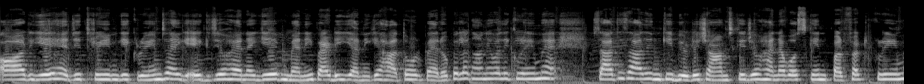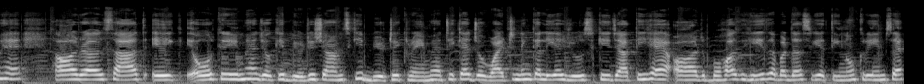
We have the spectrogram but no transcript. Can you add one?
और ये है जी थ्री इनकी क्रीम्स है, एक जो है ना, ये मैनी पैडी यानी कि हाथों और पैरों पे लगाने वाली क्रीम है। साथ ही साथ इनकी ब्यूटी चार्म्स की जो है ना, वो स्किन परफेक्ट क्रीम है। और साथ एक और क्रीम है जो कि ब्यूटी चार्म्स की ब्यूटी क्रीम है, ठीक है, जो वाइटनिंग के लिए यूज़ की जाती है। और बहुत ही ज़बरदस्त ये तीनों क्रीम्स है।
